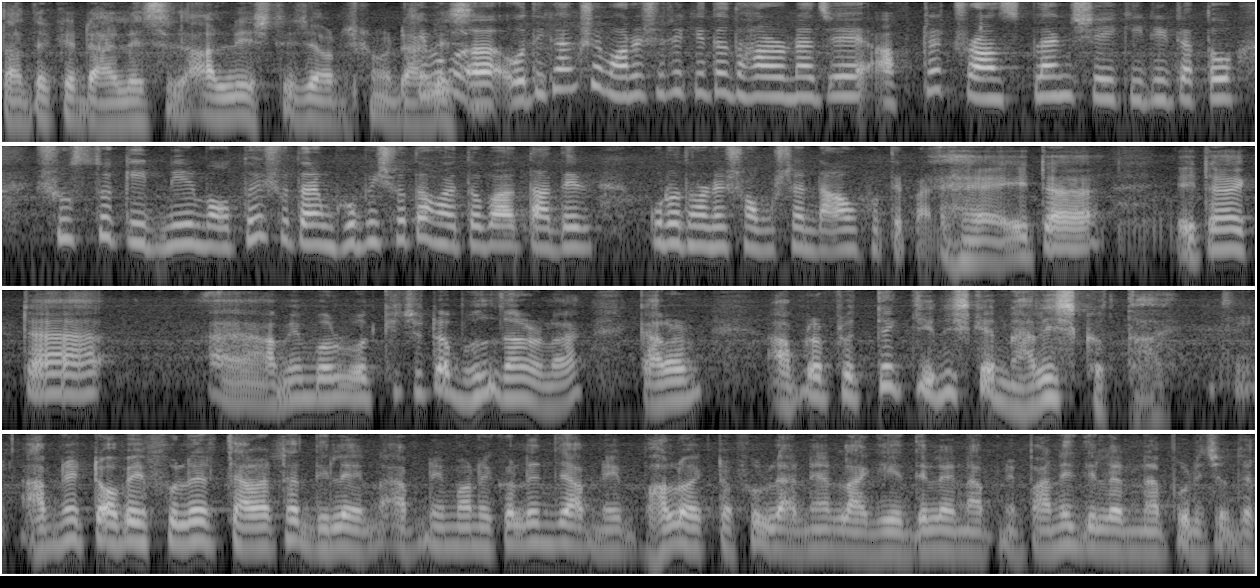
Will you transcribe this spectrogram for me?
তাদেরকে ডায়ালিসিস আর্লি স্টেজে অনেক সময় ডায়ালিসিস অধিকাংশ মানুষেরই কিন্তু ধারণা যে আফটার ট্রান্সপ্ল্যান্ট সেই কিডনিটা তো সুস্থ কিডনির মতোই সুতরাং ভবিষ্যতে হয়তো বা তাদের কোনো ধরনের সমস্যা নাও হতে পারে। হ্যাঁ এটা এটা একটা আমি বলব কিছুটা ভুল ধারণা কারণ আপনার প্রত্যেক জিনিসকে নারিশ করতে হয়। আপনি টবে ফুলের চারাটা দিলেন আপনি মনে করলেন যে আপনি ভালো একটা ফুল আনে লাগিয়ে দিলেন আপনি পানি দিলেন না পরিচয় পরিচর্যা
